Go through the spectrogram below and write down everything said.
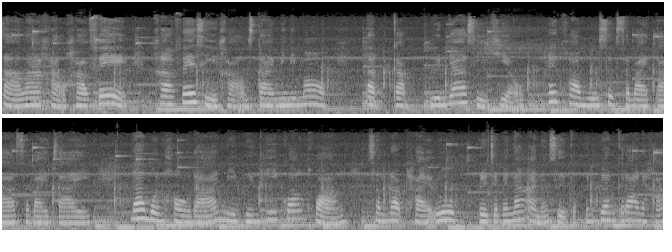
ศาลาขาวคาเฟ่ คาเฟ่สีขาวสไตล์มินิมอล ตัดกับพื้นหญ้าสีเขียว ให้ความรู้สึกสบายตาสบายใจ ด้านบนของร้านมีพื้นที่กว้างขวางสำหรับถ่ายรูป หรือจะไปนั่งอ่านหนังสือกับเพื่อนๆก็ได้นะคะ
